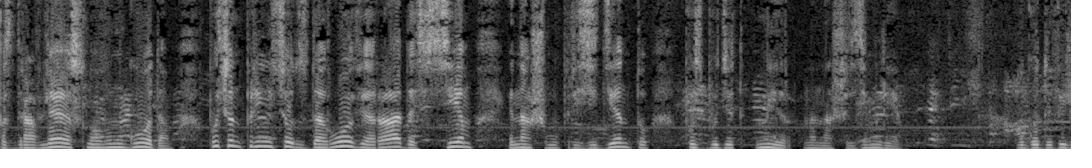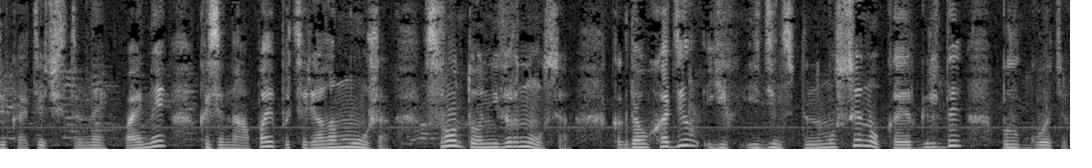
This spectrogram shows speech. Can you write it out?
Поздравляю с Новым годом. Пусть он принесет здоровье, радость всем и нашему президенту. Пусть будет мир на нашей земле. В годы Великой Отечественной войны Казина Апай потеряла мужа. С фронта он не вернулся. Когда уходил, их единственному сыну, Каиргильды, был годик.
